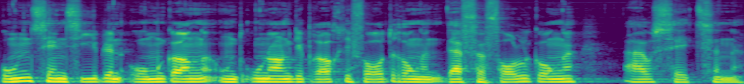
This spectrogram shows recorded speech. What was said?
unsensiblen Umgang und unangebrachte Forderungen der Verfolgung aussetzen.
